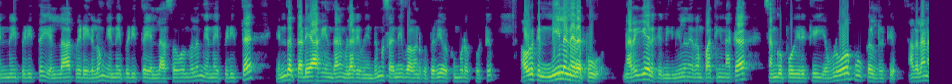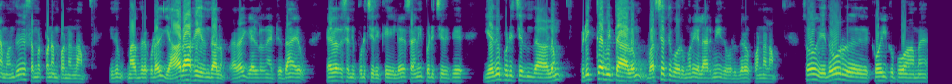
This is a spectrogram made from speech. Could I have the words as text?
என்னை பிடித்த எல்லா பீடைகளும் என்னை பிடித்த எல்லா சுகங்களும் என்னை பிடித்த எந்த தடையாக இருந்தாலும் விலக வேண்டும் சனி பகவானுக்கு பெரிய ஒரு கும்பிட போட்டு அவருக்கு நீல நிற பூ நிறைய இருக்குது இன்றைக்கி நீல நிறம் பார்த்தீங்கன்னாக்கா சங்குப்பூ இருக்குது எவ்வளோ பூக்கள் இருக்குது அதெல்லாம் நம்ம வந்து சமர்ப்பணம் பண்ணலாம். இது மறந்துடக்கூடாது. யாராக இருந்தாலும் அதாவது ஏழரை நாட்டு தான் ஏழரை சனி பிடிச்சிருக்கு இல்லை சனி பிடிச்சிருக்கு எது பிடிச்சிருந்தாலும் பிடிக்காவிட்டாலும் வருஷத்துக்கு ஒரு முறை எல்லாருமே இது ஒரு தடவை பண்ணலாம். ஸோ ஏதோ ஒரு கோயிலுக்கு போகாமல்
